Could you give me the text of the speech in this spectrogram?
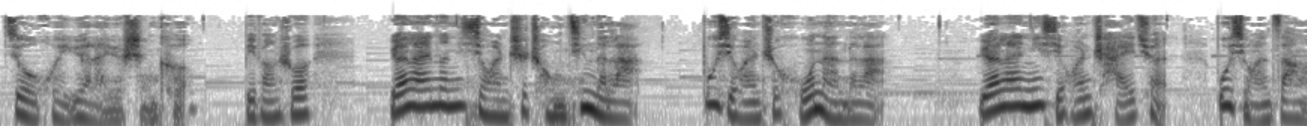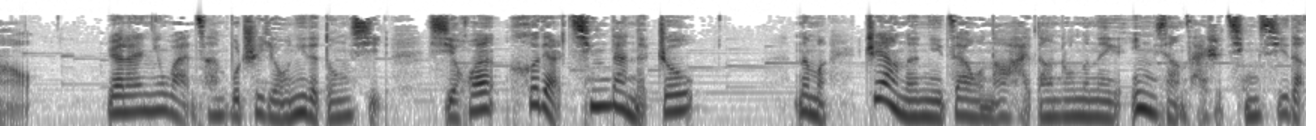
就会越来越深刻。比方说，原来呢，你喜欢吃重庆的辣。不喜欢吃湖南的辣，原来你喜欢柴犬，不喜欢藏獒，原来你晚餐不吃油腻的东西，喜欢喝点清淡的粥，那么这样的你在我脑海当中的那个印象才是清晰的，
